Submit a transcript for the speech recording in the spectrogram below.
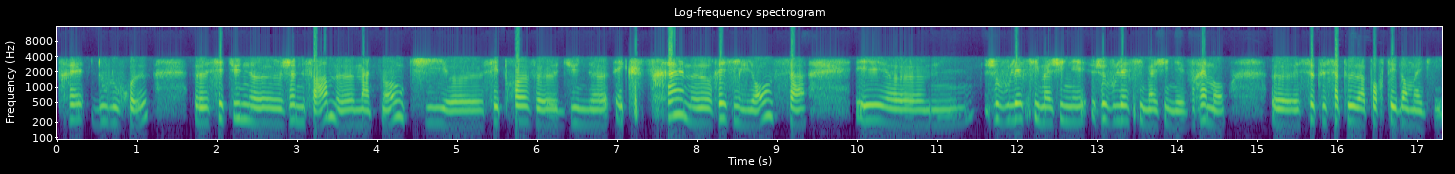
très douloureux. C'est une jeune femme maintenant qui fait preuve d'une extrême résilience et je vous laisse imaginer, je vous laisse imaginer vraiment ce que ça peut apporter dans ma vie.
